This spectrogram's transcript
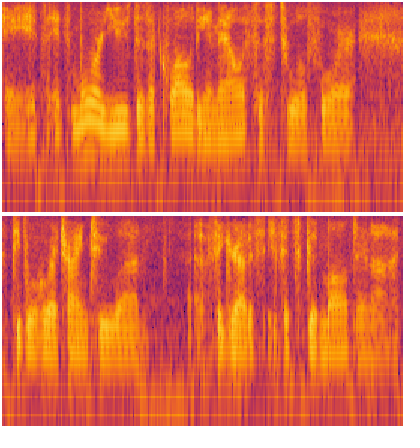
it's it's more used as a quality analysis tool for people who are trying to um, uh, figure out if, if it's good malt or not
